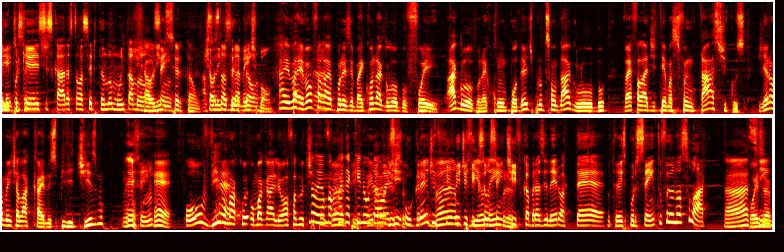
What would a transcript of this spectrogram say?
excelente, porque excelente. esses caras estão acertando muito a mão. Shaolin assim. do Sertão. Assustadoramente Sertão. bom. Aí, vai, vamos falar, por exemplo, aí quando a Globo foi. A Globo, né? Com o poder de produção da Globo, vai falar de temas fantásticos. Geralmente ela cai no espiritismo Sim. É. ou vira uma, coi- uma galhofa do tipo. Não, é uma Vamp. coisa que não dá onde- o grande Vamp, filme de ficção científica brasileiro até o 3% foi o Nosso Lar. Ah, Pois sim. é.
